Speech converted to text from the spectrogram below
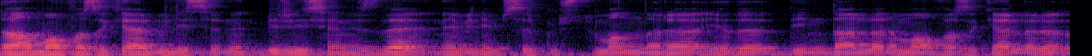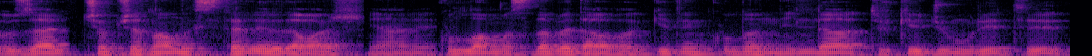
Daha muhafazakar biriyseniz, biriyseniz de ne bileyim sırf Müslümanlara ya da dindarlara, muhafazakarlara özel çöp çatanlık siteleri de var. Yani kullanması da bedava. Gidin kullanın. İlla Türkiye Cumhuriyeti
